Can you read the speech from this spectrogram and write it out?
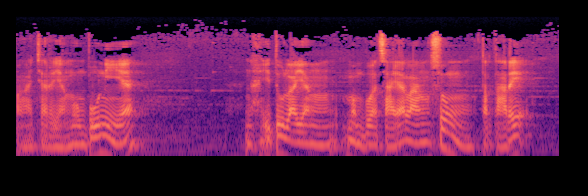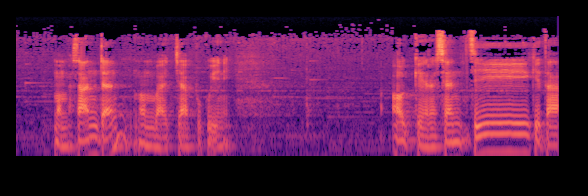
pengajar yang mumpuni ya. Nah, itulah yang membuat saya langsung tertarik memesan dan membaca buku ini. Oke, resensi kita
